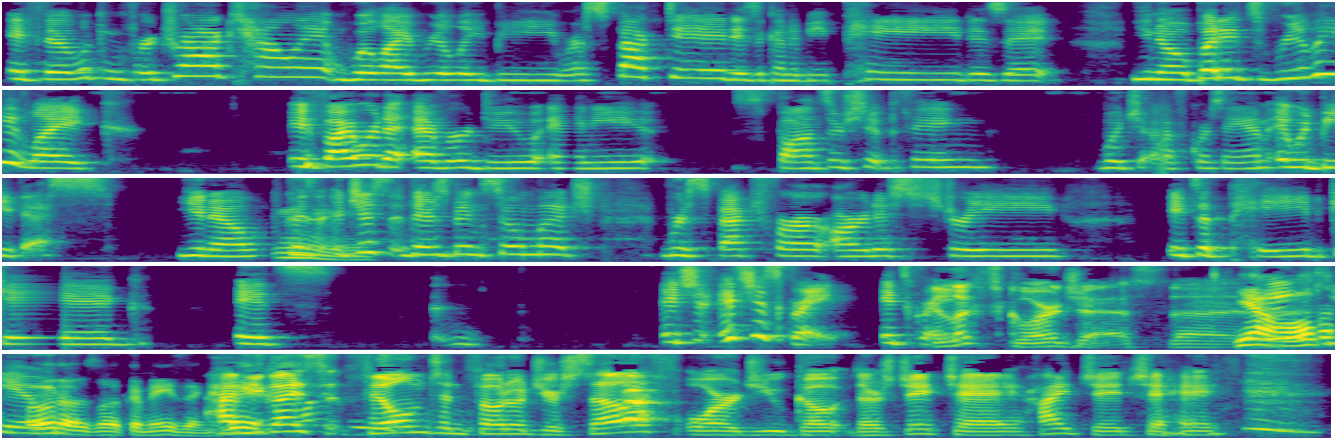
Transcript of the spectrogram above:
if they're looking for drag talent, will I really be respected? Is it going to be paid? Is it, you know, but it's really like if I were to ever do any sponsorship thing, which of course I am, it would be this, you know, because it just there's been so much respect for our artistry. It's a paid gig. It's it's it's just great. It's great. It looks gorgeous. The yeah, Thank all the you. photos look amazing. Have Wait, you guys filmed and photoed yourself, or do you go? There's JJ. Hi, JJ.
